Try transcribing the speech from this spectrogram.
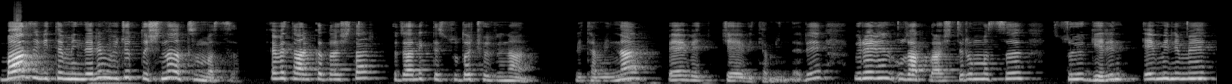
Bazı vitaminlerin vücut dışına atılması. Evet arkadaşlar özellikle suda çözünen vitaminler B ve C vitaminleri, ürenin uzaklaştırılması, suyu geri emilimi,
